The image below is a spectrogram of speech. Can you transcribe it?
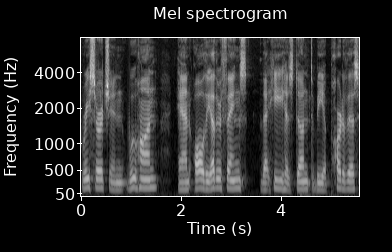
research in Wuhan and all the other things, that he has done to be a part of this.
